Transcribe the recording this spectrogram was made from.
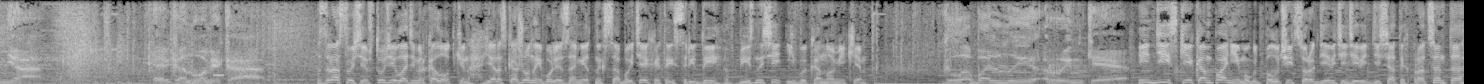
дня. Экономика. Здравствуйте, в студии Владимир Колодкин. Я расскажу о наиболее заметных событиях этой среды в бизнесе и в экономике. Глобальные рынки. Индийские компании могут получить 49,9%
